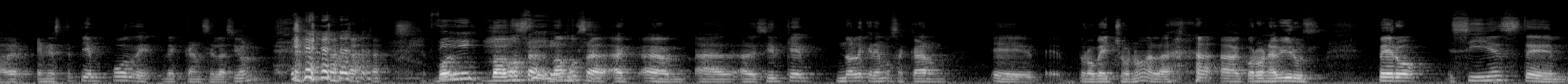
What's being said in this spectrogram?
A ver, en este tiempo de, cancelación, vamos, a, vamos a, decir que no le queremos sacar eh, provecho ¿no? a, la, coronavirus, pero sí, este,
